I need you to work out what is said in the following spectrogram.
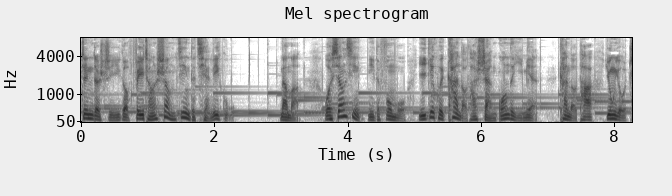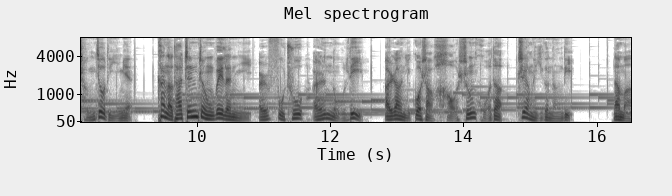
真的是一个非常上进的潜力股，那么我相信你的父母一定会看到他闪光的一面，看到他拥有成就的一面，看到他真正为了你而付出而努力。而让你过上好生活的这样一个能力，那么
